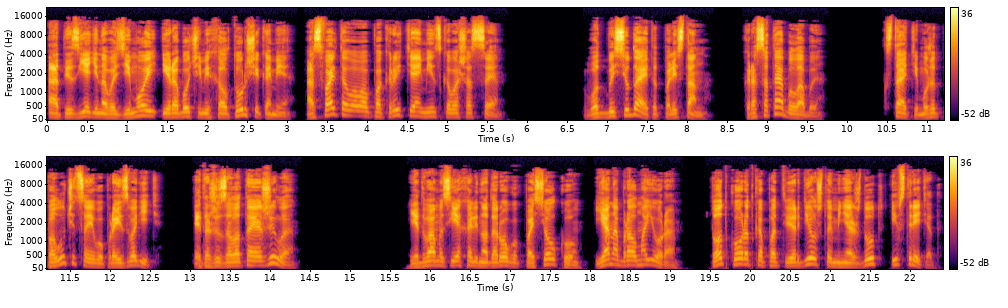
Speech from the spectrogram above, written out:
от изъеденного зимой и рабочими халтурщиками асфальтового покрытия Минского шоссе. Вот бы сюда этот полистан. Красота была бы. Кстати, может получится его производить? Это же золотая жила. Едва мы съехали на дорогу к поселку, я набрал майора. Тот коротко подтвердил, что меня ждут и встретят.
